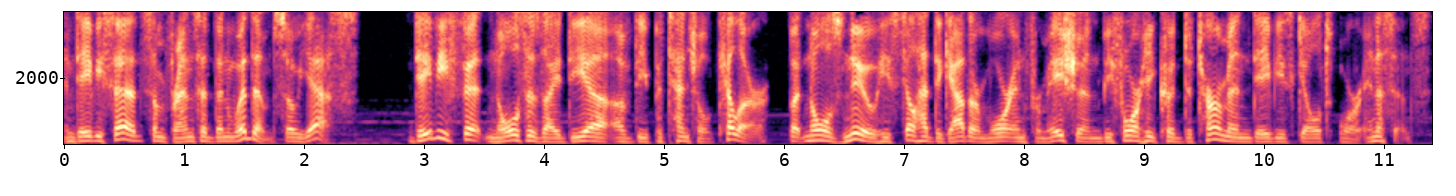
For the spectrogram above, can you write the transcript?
and Davy said some friends had been with him, so yes. Davy fit Knowles' idea of the potential killer, but Knowles knew he still had to gather more information before he could determine Davy's guilt or innocence.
